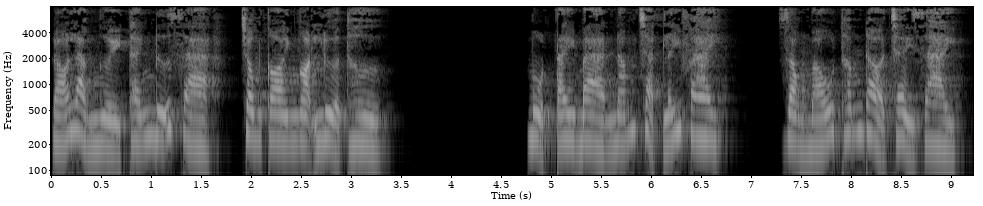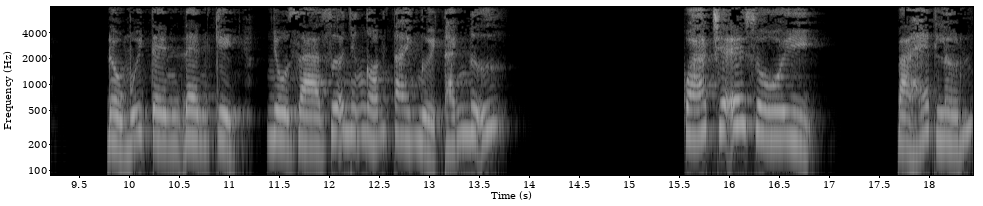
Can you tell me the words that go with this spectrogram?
Đó là người thánh nữ già trông coi ngọn lửa thờ. Một tay bà nắm chặt lấy vai, dòng máu thấm đỏ chảy dài. Đầu mũi tên đen kịt nhô ra giữa những ngón tay người thánh nữ. Quá trễ rồi! Bà hét lớn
